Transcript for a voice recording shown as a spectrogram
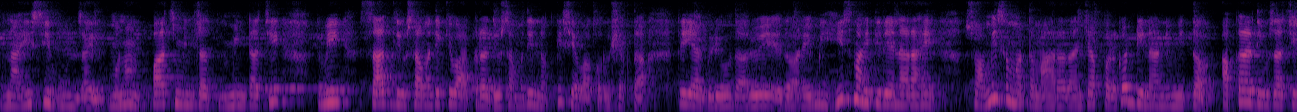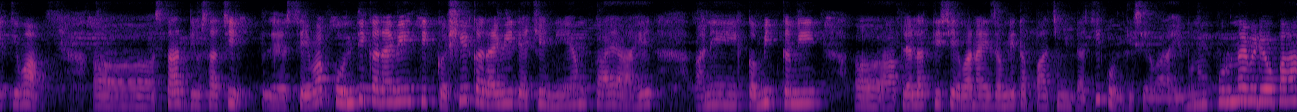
नाहीशी होऊन जाईल. म्हणून पाच मिनटात मिनटाची तुम्ही सात दिवसामध्ये किंवा अकरा दिवसामध्ये नक्की सेवा करू शकता. तर या व्हिडिओद्वारेद्वारे मी हीच माहिती देणार आहे. स्वामी समर्थ महाराजांच्या प्रगट दिनानिमित्त अकरा दिवसाची किंवा सात दिवसाची सेवा कोणती करावी ती कशी करावी त्याचे नियम काय आहेत आणि कमीत कमी आपल्याला ती सेवा नाही जमली तर पाच मिनिटाची कोणती सेवा आहे? म्हणून पूर्ण व्हिडिओ पहा.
